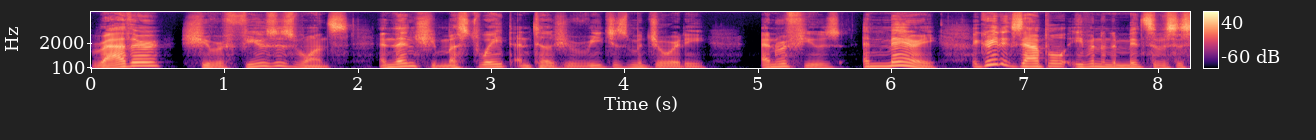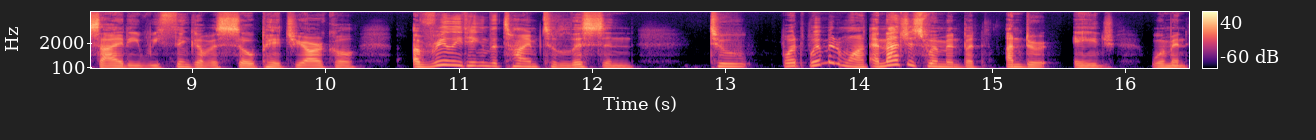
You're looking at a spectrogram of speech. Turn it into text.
Rather, she refuses once, and then she must wait until she reaches majority and refuse and marry. A great example, even in the midst of a society we think of as so patriarchal, of really taking the time to listen to what women want, and not just women, but underage women.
